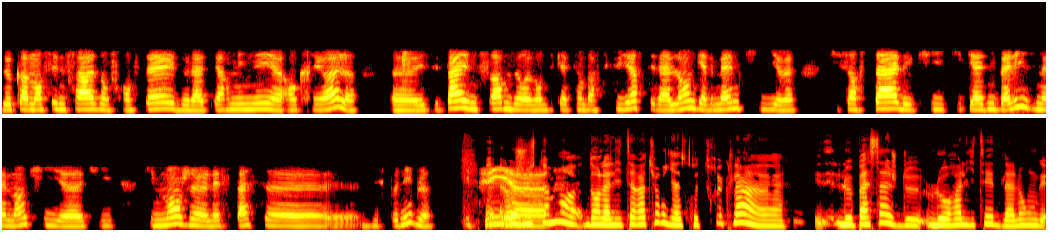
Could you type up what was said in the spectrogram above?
de commencer une phrase en français et de la terminer euh, en créole. Euh, et c'est pas une forme de revendication particulière, c'est la langue elle-même qui euh, qui s'installe et qui, qui cannibalise même, hein, qui, euh, qui qui mange l'espace disponible. Et puis, euh, justement, dans la littérature, il y a ce truc-là, euh, le passage de l'oralité de la langue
